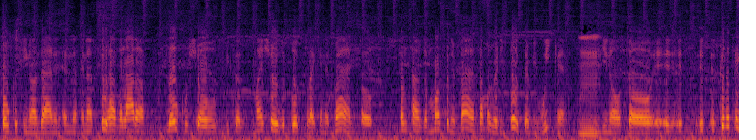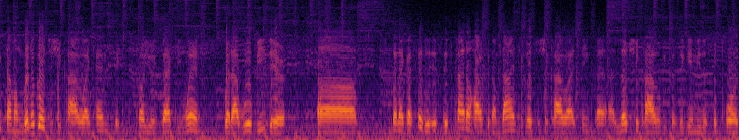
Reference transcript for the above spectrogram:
focusing on that, and, and, and I still have a lot of local shows because my shows are booked like in advance. So sometimes a month in advance, I'm already booked every weekend. Mm. You know, so it, it, it's it's going to take time. I'm going to go to Chicago. I can't tell you exactly when, but I will be there. Uh, but like I said, it's, it's kind of hard because I'm dying to go to Chicago. I think I, I love Chicago because they gave me the support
